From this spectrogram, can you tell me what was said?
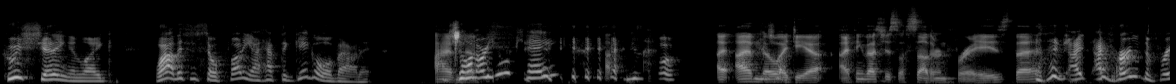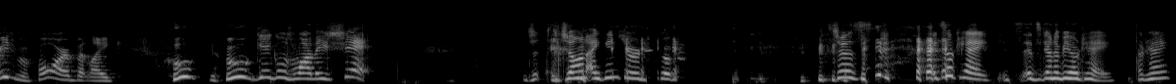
who's shitting and like, wow, this is so funny. I have to giggle about it. I have John, no, are you okay? I I, I have no idea. I think that's just a southern phrase that I, I've heard the phrase before, but like, who who giggles while they shit? J- John, I think you're you're- just. It's okay. It's it's gonna be okay. Okay.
